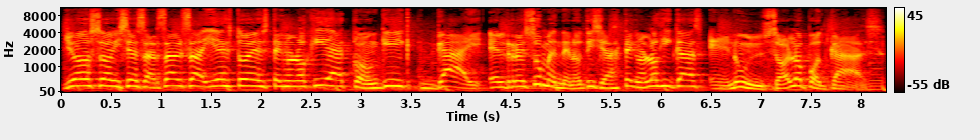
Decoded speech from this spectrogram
Yo soy César Salsa y esto es Tecnología con Geek Guy, el resumen de noticias tecnológicas en un solo podcast.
